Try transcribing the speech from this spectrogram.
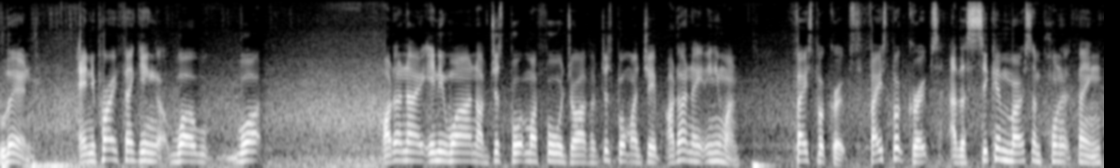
Learn. And you're probably thinking, well, what I don't know anyone, I've just bought my four-wheel drive, I've just bought my Jeep, I don't know anyone. Facebook groups. Facebook groups are the second most important thing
